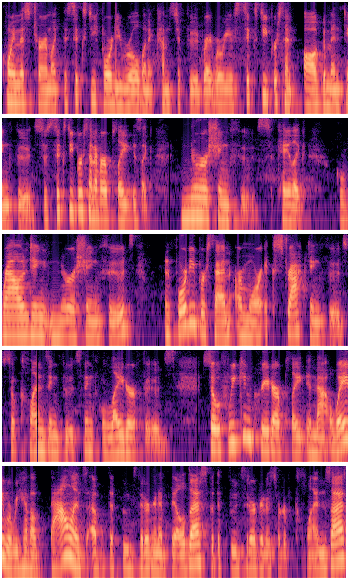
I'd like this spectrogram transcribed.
coined this term like the 60 40 rule when it comes to food, right? Where we have 60% augmenting foods. So 60% of our plate is like nourishing foods, okay, like grounding, nourishing foods. And 40% are more extracting foods, so cleansing foods, think lighter foods. So, if we can create our plate in that way where we have a balance of the foods that are going to build us, but the foods that are going to sort of cleanse us,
